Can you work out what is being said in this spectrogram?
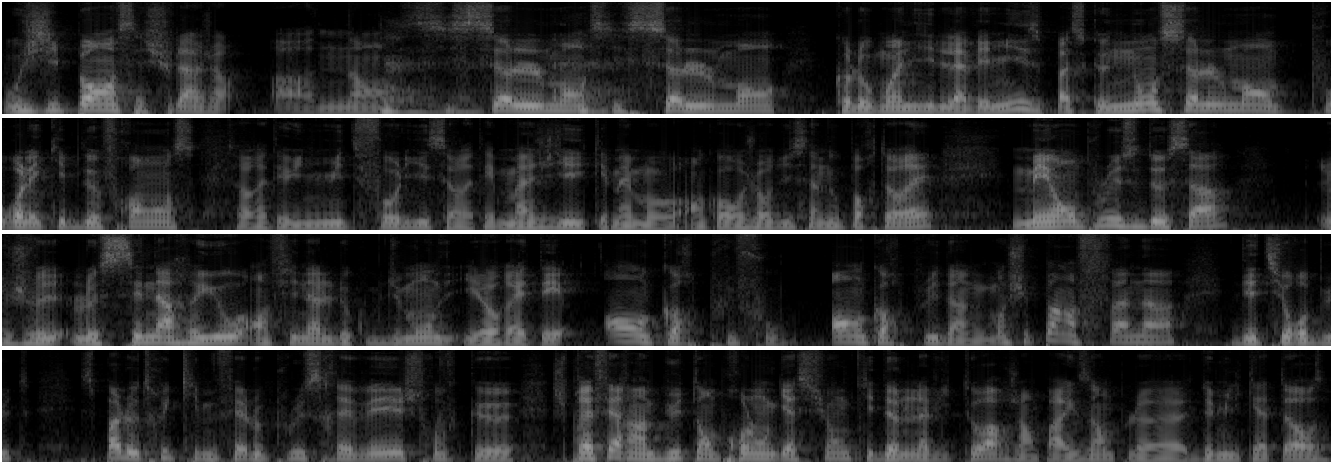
où j'y pense et je suis là genre, oh non, si seulement, si seulement Colomboigny l'avait mise, parce que non seulement pour l'équipe de France, ça aurait été une nuit de folie, ça aurait été magique et même encore aujourd'hui ça nous porterait, mais en plus de ça, le scénario en finale de Coupe du Monde, il aurait été encore plus fou, encore plus dingue. Moi, je suis pas un fanat des tirs au but. C'est pas le truc qui me fait le plus rêver. Je trouve que je préfère un but en prolongation qui donne la victoire. Genre par exemple euh, 2014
